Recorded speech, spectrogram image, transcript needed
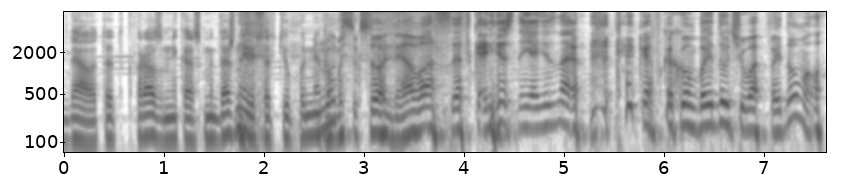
Да, вот эту фразу, мне кажется, мы должны ее все-таки упомянуть. Гомосексуальный аванс, это, конечно, я не знаю, как, в каком бойду чувак придумал.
